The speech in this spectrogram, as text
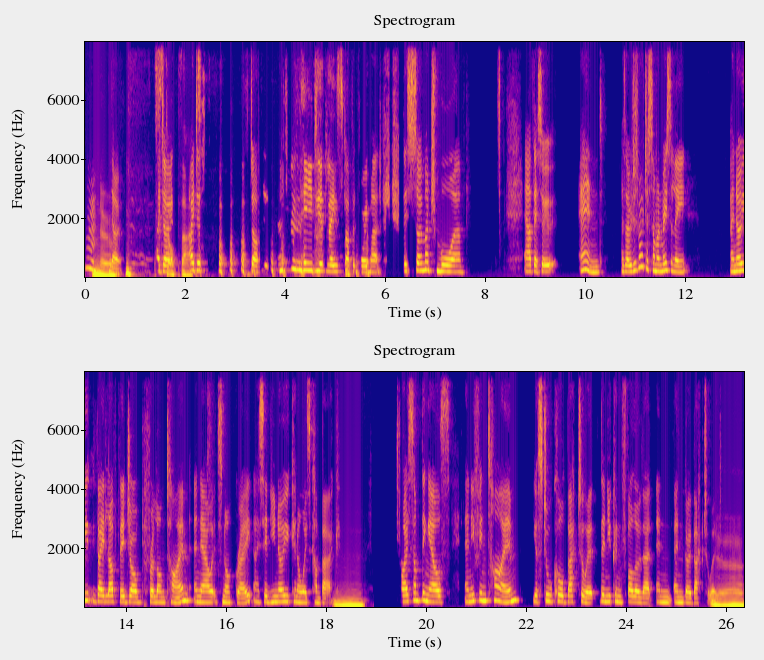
Hmm, no, no, I don't. That. I just stop it immediately. Stop it very much. There's so much more out there. So, and as I just wrote to someone recently, I know they loved their job for a long time and now it's not great. I said, you know, you can always come back. Mm. Try something else. And if in time you're still called back to it, then you can follow that and and go back to it. Yeah.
